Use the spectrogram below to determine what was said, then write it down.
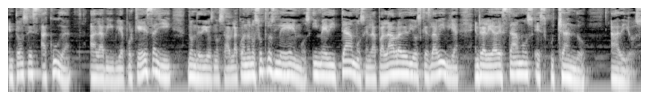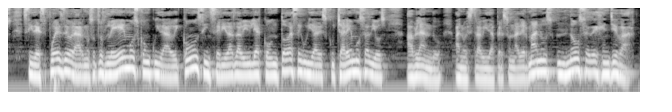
entonces acuda a la Biblia, porque es allí donde Dios nos habla. Cuando nosotros leemos y meditamos en la palabra de Dios, que es la Biblia, en realidad estamos escuchando a Dios. Si después de orar nosotros leemos con cuidado y con sinceridad la Biblia, con toda seguridad escucharemos a Dios hablando a nuestra vida personal. Hermanos, no se dejen llevar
